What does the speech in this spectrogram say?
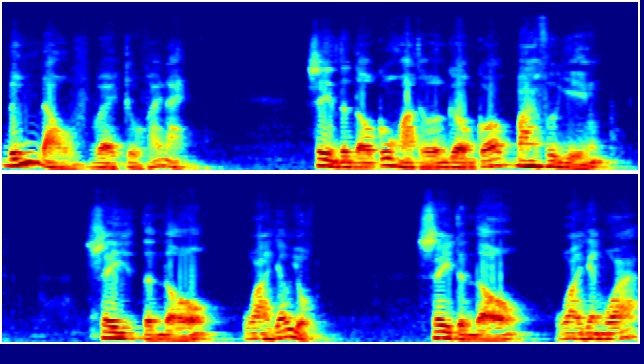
đứng đầu về trường phái này. Xây dựng tịnh độ của hòa thượng gồm có ba phương diện. Xây tịnh độ qua giáo dục xây tịnh độ qua văn hóa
